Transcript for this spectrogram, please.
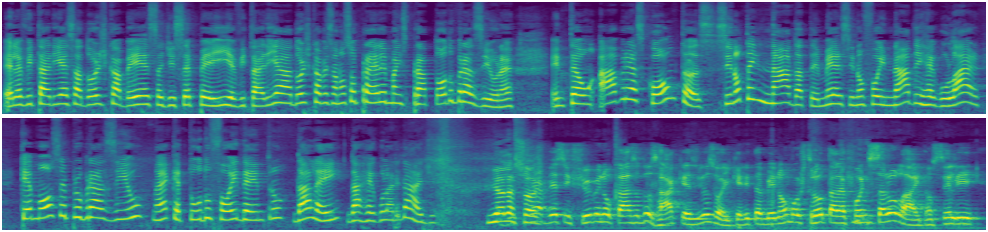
Ele evitaria essa dor de cabeça de CPI, evitaria a dor de cabeça não só para ele, mas para todo o Brasil, né? Então, abre as contas. Se não tem nada a temer, se não foi nada irregular, que mostre para o Brasil né, que tudo foi dentro da lei, da regularidade. E olha só. já esse filme no caso dos hackers, viu, Zoe? Que ele também não mostrou o telefone celular. Então, se ele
